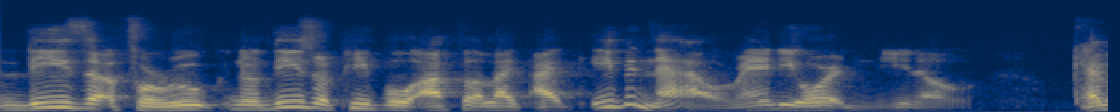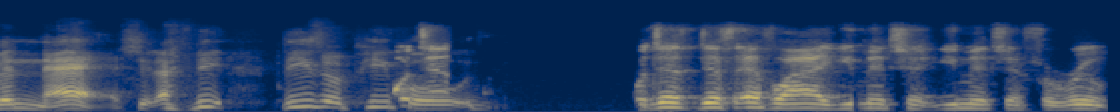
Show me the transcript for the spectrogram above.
These are Farouk. You know, these are people I felt like I even now, Randy Orton. You know, Kevin Nash. these are people. Well, just, well, just just FYI, you mentioned you mentioned Farouk,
